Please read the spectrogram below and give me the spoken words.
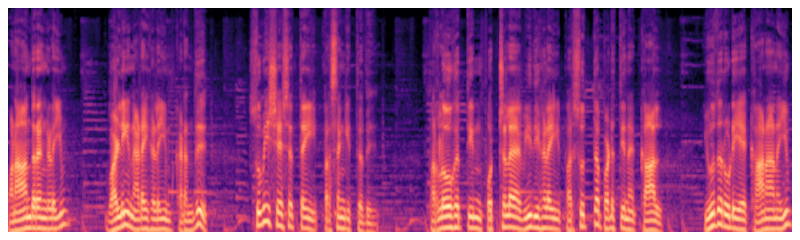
வனாந்தரங்களையும் வழி நடைகளையும் கடந்து சுவிசேஷத்தை பிரசங்கித்தது. பரலோகத்தின் பொற்றல வீதிகளை பரிசுத்தப்படுத்தின கால் யூதருடைய கானானையும்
